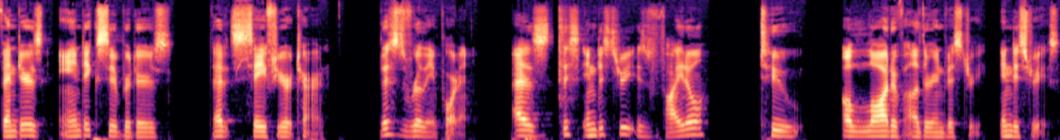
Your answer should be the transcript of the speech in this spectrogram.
vendors, and exhibitors that it's safe to return. This is really important, as this industry is vital to a lot of other industry industries,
